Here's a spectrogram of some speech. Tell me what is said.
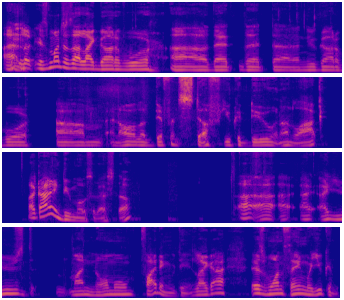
Uh, Hmm. Look, as much as I like God of War, uh, that that uh, new God of War, um, and all the different stuff you could do and unlock, like I didn't do most of that stuff. I I I, I- used my normal fighting routine. Like I, there's one thing where you can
